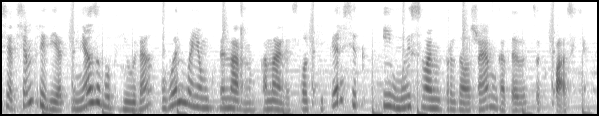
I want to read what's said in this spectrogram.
Друзья, всем привет! Меня зовут Юля, вы на моем кулинарном канале Сладкий Персик, и мы с вами продолжаем готовиться к Пасхе.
